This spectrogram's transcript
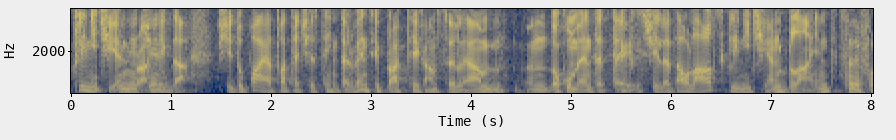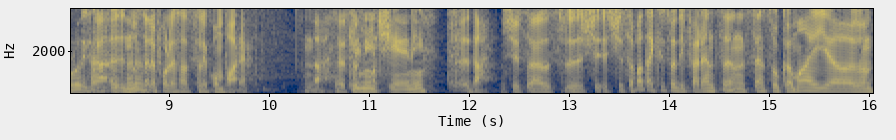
clinicieni, practic, da. Și după după aia, toate aceste intervenții, practic, am să le am în documente, text okay. și le dau la alți clinicieni blind. Să le folosească. Ca, nu să le folosească, să le compare. Da, Clinicienii. Da, și să, și, și să văd dacă există o diferență da. în sensul că mai uh,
